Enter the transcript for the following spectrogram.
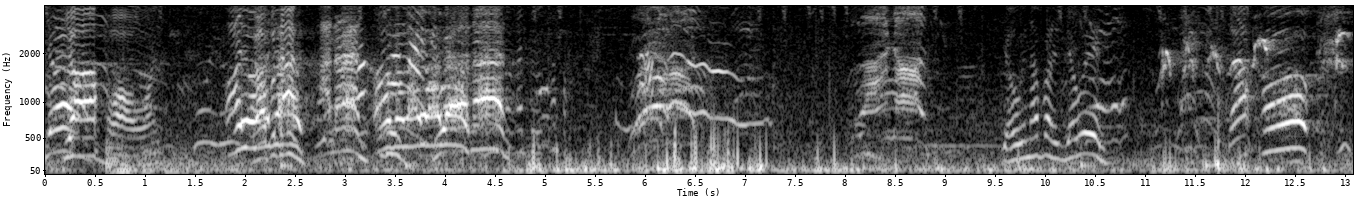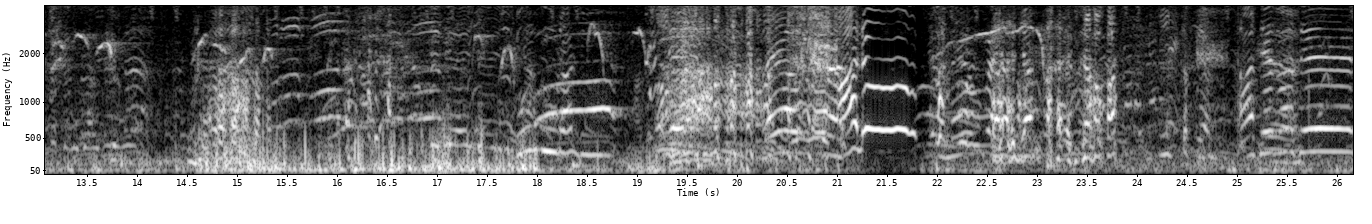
Ya, wow. Ayo, Anan. Anan. Anan, ayo, Anan. Jauhin apa? Jauhin. Cakep. Tunggu nanti. Aduh. Wasit, wasit.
